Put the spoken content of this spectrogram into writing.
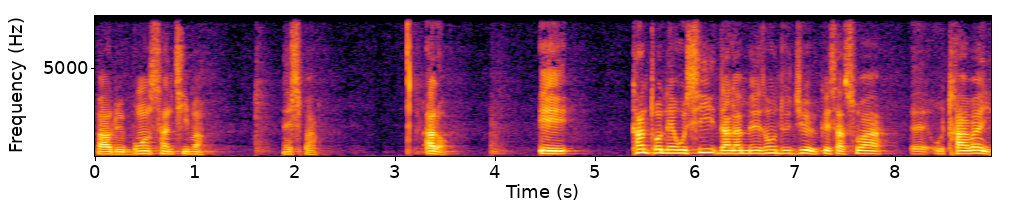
par de bons sentiments, n'est-ce pas? Alors, et quand on est aussi dans la maison de Dieu, que ce soit au travail,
